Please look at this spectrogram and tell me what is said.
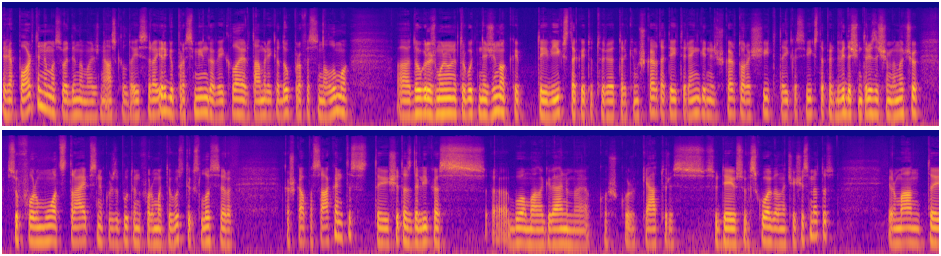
reportinimas vadinamas žiniasklaida, jis yra irgi prasminga veikla ir tam reikia daug profesionalumo. Uh, daugelis žmonių turbūt nežino, kaip tai vyksta, kai tu turi, tarkim, iš karto ateiti renginį ir iš karto rašyti tai, kas vyksta per 20-30 minučių, suformuoti straipsnį, kuris būtų informatyvus, tikslus ir uh, kažką pasakantis, tai šitas dalykas e, buvo mano gyvenime kažkur keturis sudėjus su viskuo, gal net šešis metus. Ir man tai,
